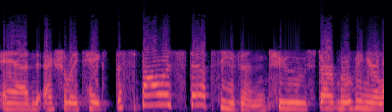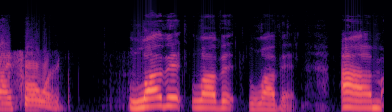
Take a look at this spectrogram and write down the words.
and actually take the smallest steps even to start moving your life forward. Love it, love it, love it. Um,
